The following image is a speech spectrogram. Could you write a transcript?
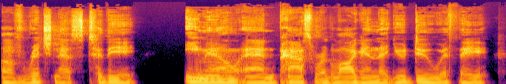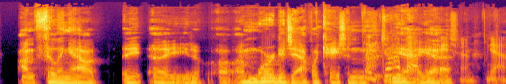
of richness to the email and password login that you do with the I'm filling out a, a you know a mortgage application. Like job yeah, application. Yeah. yeah.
